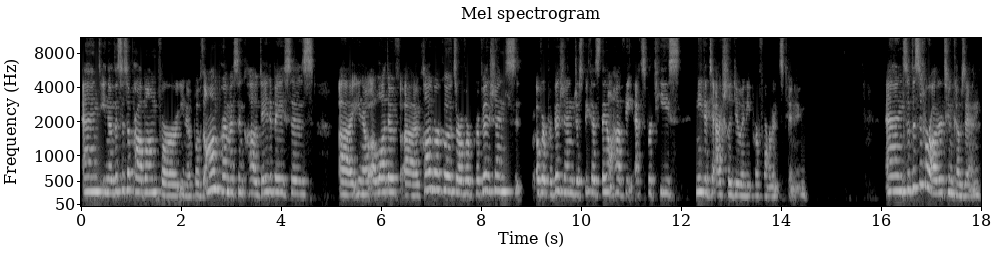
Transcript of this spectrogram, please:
And you know, this is a problem for you know both on-premise and cloud databases. Uh, you know, a lot of uh, cloud workloads are over provisions, over provision just because they don't have the expertise needed to actually do any performance tuning. And so this is where OtterTune comes in.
